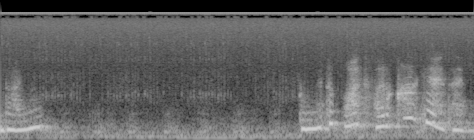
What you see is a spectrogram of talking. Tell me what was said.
दानी, तुमने तो बहुत फ़र्क आ गया है, दानी।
